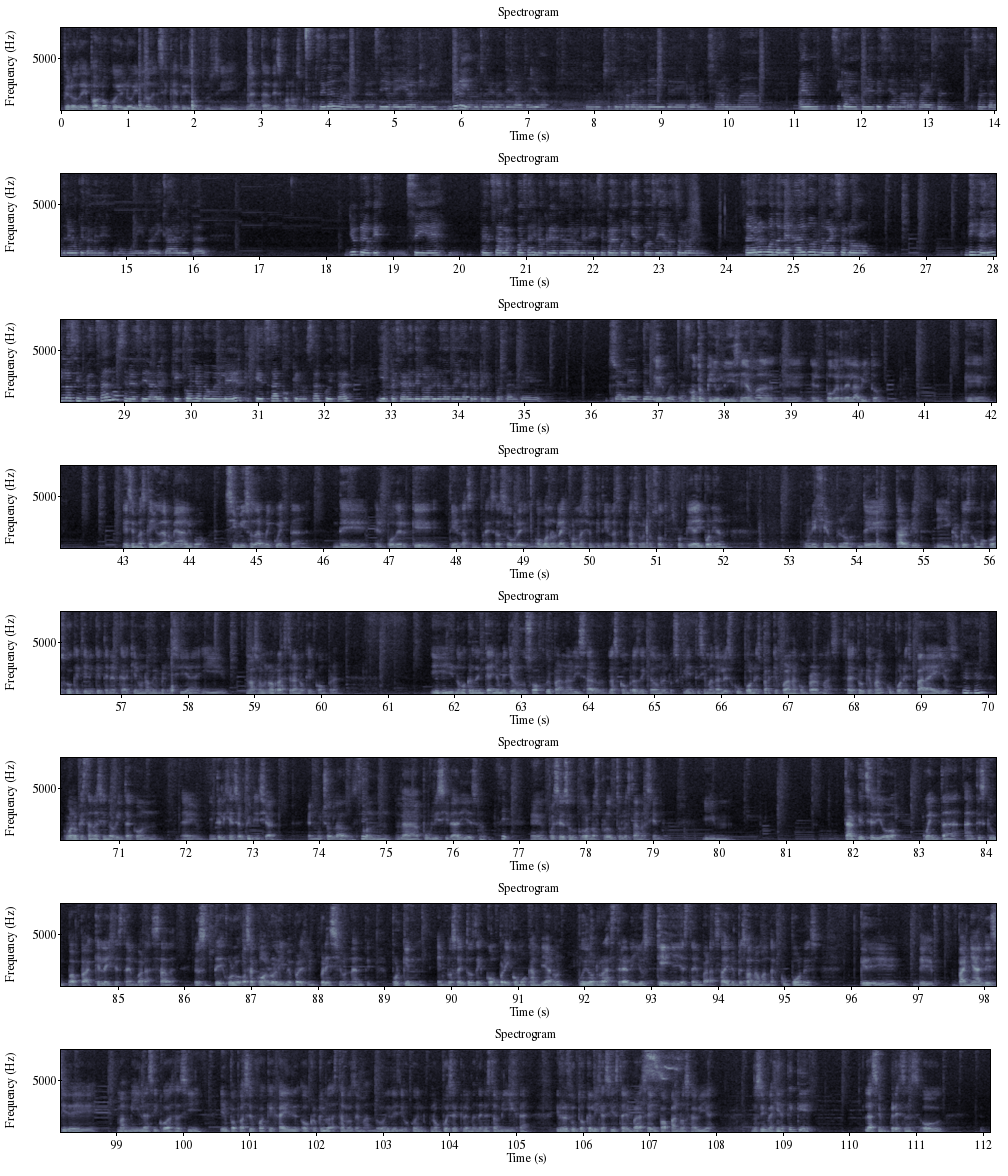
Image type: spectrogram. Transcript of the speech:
Pero de Pablo Coelho y lo del secreto y eso, pues sí, la neta desconozco. El secreto no lo leí, pero sí, yo leí Alquimista. Yo leí muchos libros de autoayuda por mucho tiempo. También leí de Robin Sharma. Hay un psicólogo español que se llama Rafael Sant Santandreu que también es como muy radical y tal. Yo creo que sí, es pensar las cosas y no creerte todo lo que te dicen, pero en cualquier cosa, ya no solo en... O cuando lees algo no es solo digerirlo sin pensarlo, sino decir, a ver qué coño acabo de leer, qué, saco, qué no saco y tal. Y especialmente con los libros de autoayuda creo que es importante darle doble vuelta. Otro que yo leí se llama eh, El poder del hábito, que ese más que ayudarme a algo, sí me hizo darme cuenta de el poder que tienen las empresas sobre, o bueno, la información que tienen las empresas sobre nosotros, porque ahí ponían un ejemplo de Target y creo que es como Costco que tienen que tener cada quien una membresía y más o menos rastrean lo que compran. Y no me acuerdo en qué año metieron un software para analizar las compras de cada uno de los clientes y mandarles cupones para que fueran a comprar más, ¿sabes? Porque fueran cupones para ellos. Como lo que están haciendo ahorita con eh, inteligencia artificial en muchos lados, con la publicidad y eso. Eh, pues eso con los productos lo están haciendo. Y Target se dio cuenta antes que un papá que la hija está embarazada. Eso te juro, o sea, cuando lo leí me pareció impresionante, porque en, los hábitos de compra y cómo cambiaron, pudieron rastrear ellos que ella ya está embarazada y le empezaron a mandar cupones que de, pañales y de mamilas y cosas así. Y el papá se fue a quejar, o creo que hasta los demandó y les dijo que no puede ser que le manden esto a mi hija. Y resultó que la hija sí estaba embarazada y el papá no sabía. Entonces imagínate que las empresas o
